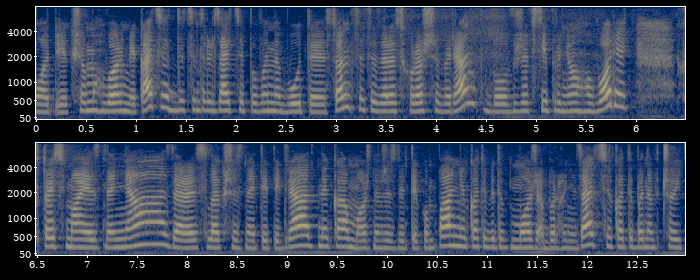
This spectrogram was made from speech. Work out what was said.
От, якщо ми говоримо, яка ця децентралізація повинна бути, сонце це зараз хороший варіант, бо вже всі про нього говорять. Хтось має знання, зараз легше знайти підрядника, можна вже знайти компанію, яка тобі допоможе, або організацію, яка тебе навчить.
